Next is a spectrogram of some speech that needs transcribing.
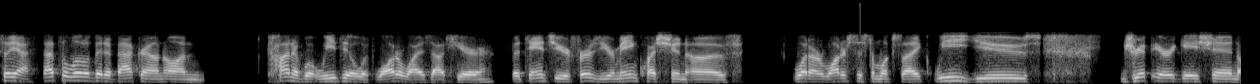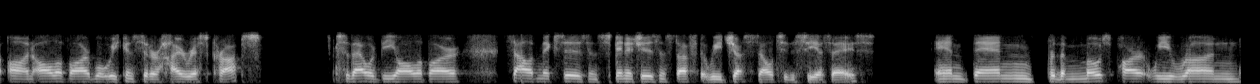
so yeah, that's a little bit of background on kind of what we deal with water-wise out here. But to answer your first, your main question of what our water system looks like, we use drip irrigation on all of our what we consider high-risk crops. So that would be all of our salad mixes and spinaches and stuff that we just sell to the CSAs. And then for the most part, we run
